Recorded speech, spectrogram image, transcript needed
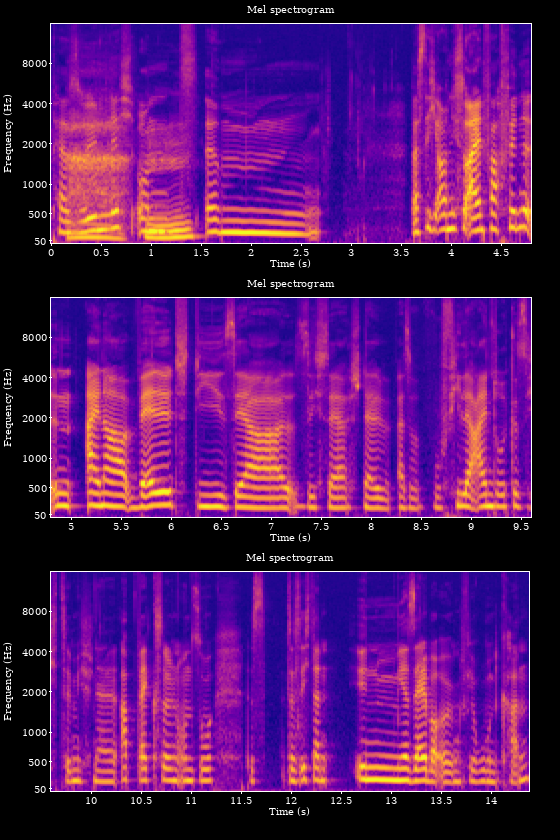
persönlich Ah, und mhm. ähm, was ich auch nicht so einfach finde, in einer Welt, die sehr, sich sehr schnell, also wo viele Eindrücke sich ziemlich schnell abwechseln und so, dass, dass ich dann in mir selber irgendwie ruhen kann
